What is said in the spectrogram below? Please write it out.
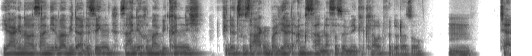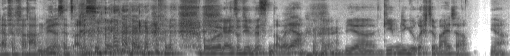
Ja, genau, das sagen die immer wieder. Deswegen sagen die auch immer, wir können nicht viel dazu sagen, weil die halt Angst haben, dass das irgendwie geklaut wird oder so. Hm. Tja, dafür verraten wir das jetzt alles. Obwohl wir gar nicht so viel wissen, aber ja, wir geben die Gerüchte weiter. ja.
